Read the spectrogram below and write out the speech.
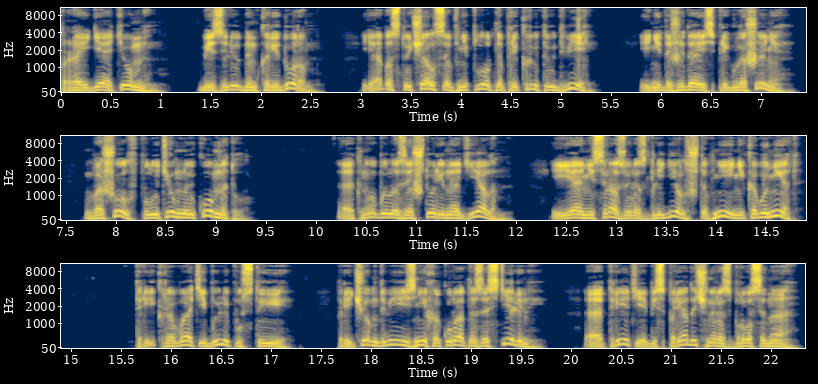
Пройдя темным, безлюдным коридором, я постучался в неплотно прикрытую дверь и, не дожидаясь приглашения, вошел в полутемную комнату. Окно было зашторено одеялом, и я не сразу разглядел, что в ней никого нет. Три кровати были пустые, причем две из них аккуратно застелены, а третья беспорядочно разбросана.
